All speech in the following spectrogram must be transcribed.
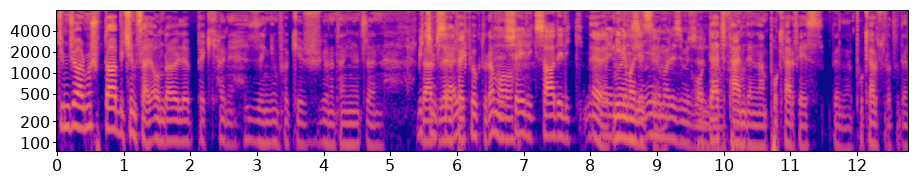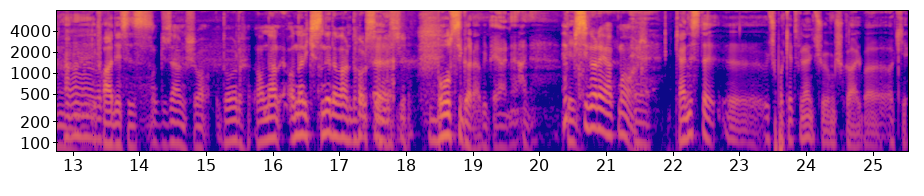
Jim Jarmusch daha biçimsel. Onda öyle pek hani zengin fakir yöneten yönetilen biçimsel pek yoktur ama o şeylik, sadelik, evet, minimalizm, minimalizm üzerinden. O deadpan denilen poker face denilen, poker suratı denilen ha, ifadesiz. O güzelmiş o. Doğru. Onlar onlar ikisinde de var doğru söylüyorsun. Evet. Bol sigara bir de yani hani. Hep bir sigara yakma var. Evet. Kendisi de e, üç paket falan içiyormuş galiba Aki.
